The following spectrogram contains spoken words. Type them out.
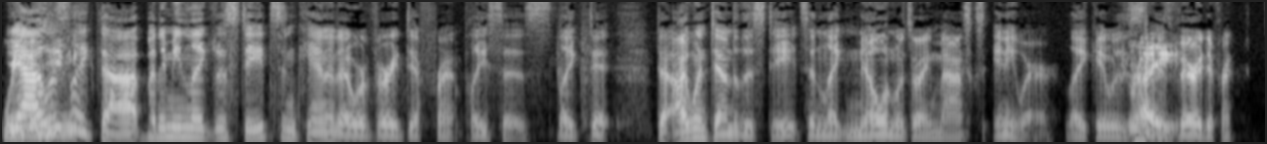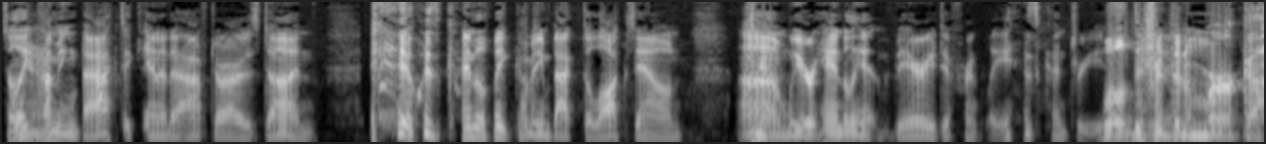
Were you yeah, guys it was even- like that. But I mean, like the states and Canada were very different places. Like, the, the- I went down to the states and like no one was wearing masks anywhere. Like it was, it was very different. So like Yeah. coming back to Canada after I was done, it was kind of like coming back to lockdown. Um, Yeah. We were handling it very differently as countries. A little different you than? America.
